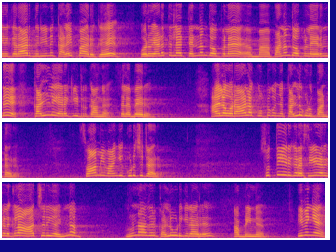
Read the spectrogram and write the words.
இருக்கிறார் திடீர்னு களைப்பாக இருக்குது ஒரு இடத்துல தென்னந்தோப்பில் ம- பனந்தோப்புல இருந்து கல் இறக்கிட்டு இருக்காங்க சில பேர். அதில் ஒரு ஆளை கூப்பிட்டு கொஞ்சம் கல் கொடுப்பான்ட்டாரு. சுவாமி வாங்கி குடிச்சிட்டார். சுற்றி இருக்கிற சீடர்களுக்கெல்லாம் ஆச்சரியம் என்ன குருநாதர் கல் குடிக்கிறாரு? அப்படின்னு. இவங்க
